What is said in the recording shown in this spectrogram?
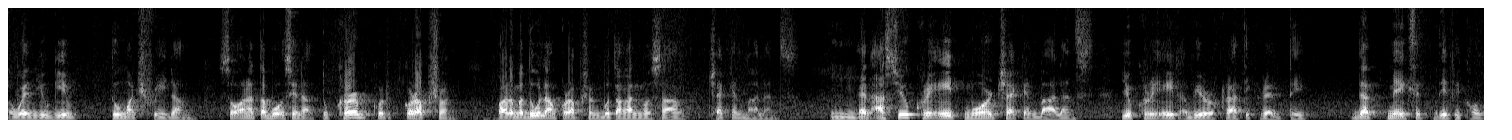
when you give too much freedom. So anatabo sina to curb cor- corruption para madula ang corruption butangan mo sang check and balance. And as you create more check and balance you create a bureaucratic red tape that makes it difficult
